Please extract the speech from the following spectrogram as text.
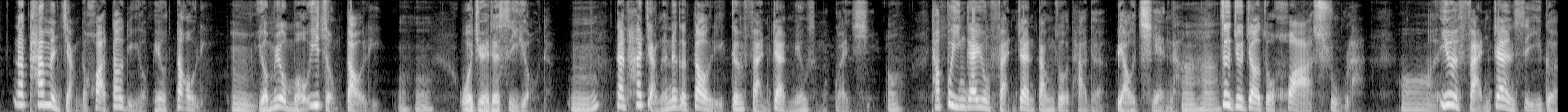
那他们讲的话到底有没有道理？嗯，有没有某一种道理？嗯哼，我觉得是有的。嗯，但他讲的那个道理跟反战没有什么关系。哦。他不应该用反战当做他的标签呐、啊，嗯、这就叫做话术了。哦，因为反战是一个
